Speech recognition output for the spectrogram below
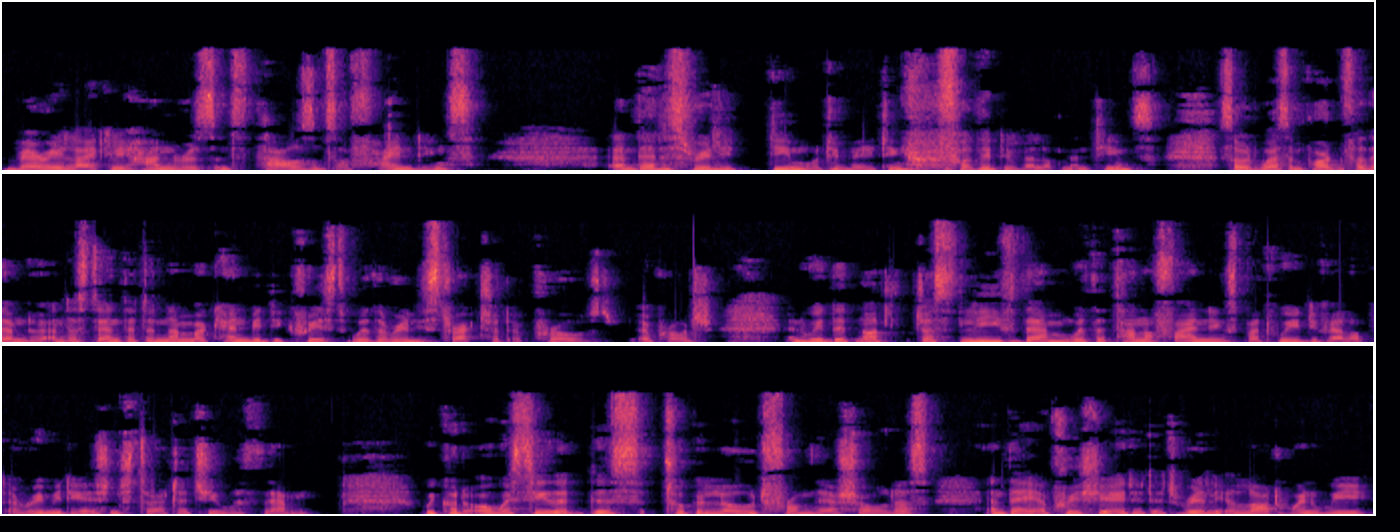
very likely hundreds and thousands of findings. And that is really demotivating for the development teams. So it was important for them to understand that the number can be decreased with a really structured approach. approach. And we did not just leave them with a ton of findings, but we developed a remediation strategy with them. We could always see that this took a load from their shoulders and they appreciated it really a lot when we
